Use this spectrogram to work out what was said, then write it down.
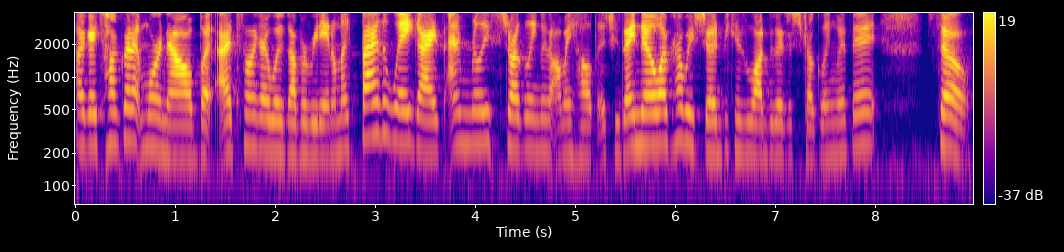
like, I talk about it more now, but it's not like I wake up every day and I'm like, by the way, guys, I'm really struggling with all my health issues. I know I probably should because a lot of you guys are struggling with it. So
